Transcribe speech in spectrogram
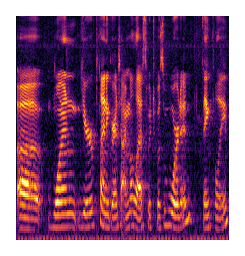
a one-year planning grant to MLS, which was awarded, thankfully,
